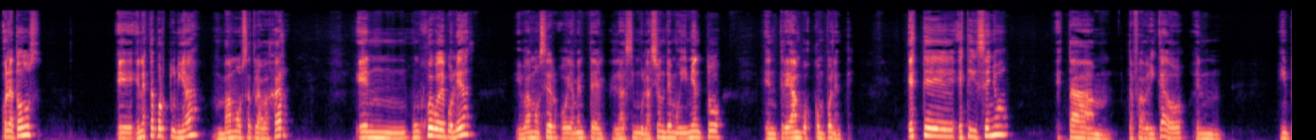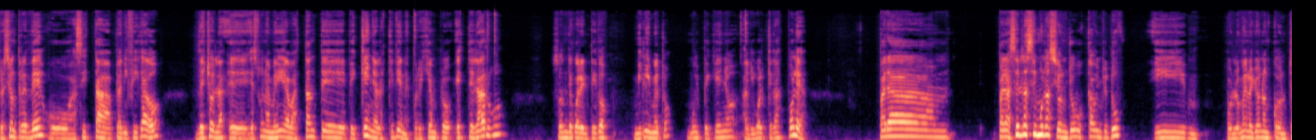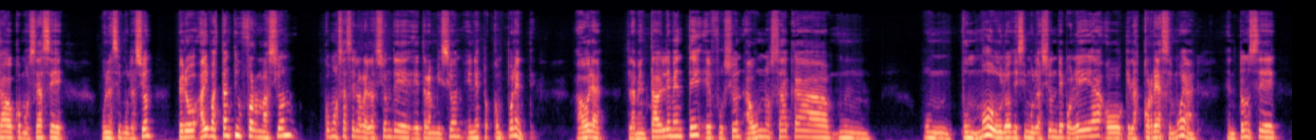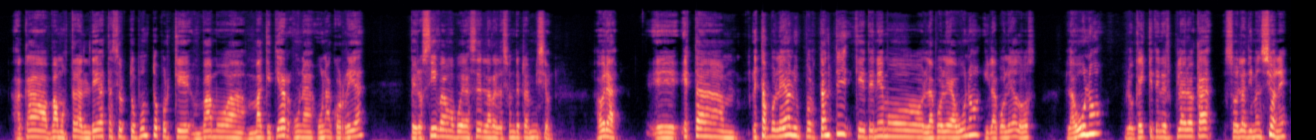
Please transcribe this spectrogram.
Hola a todos. Eh, en esta oportunidad vamos a trabajar en un juego de poleas y vamos a hacer obviamente la simulación de movimiento entre ambos componentes. Este, este diseño está, está fabricado en impresión 3D o así está planificado. De hecho, eh, es una medida bastante pequeña las que tiene. Por ejemplo, este largo son de 42 milímetros, muy pequeño, al igual que las poleas. Para, para hacer la simulación, yo he buscado en YouTube y por lo menos yo no he encontrado cómo se hace una simulación, pero hay bastante información cómo se hace la relación de, transmisión en estos componentes. Ahora, lamentablemente, Fusion aún no saca un, un, módulo de simulación de polea o que las correas se muevan. Entonces, acá vamos a estar al día hasta cierto punto porque vamos a maquetear una, una correa, pero sí vamos a poder hacer la relación de transmisión. Ahora, eh, esta, esta polea, lo importante que tenemos la polea 1 y la polea 2. La 1, lo que hay que tener claro acá son las dimensiones.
